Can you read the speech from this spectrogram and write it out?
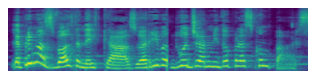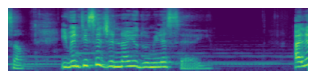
La prima svolta nel caso arriva due giorni dopo la scomparsa, il 26 gennaio 2006. Alle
